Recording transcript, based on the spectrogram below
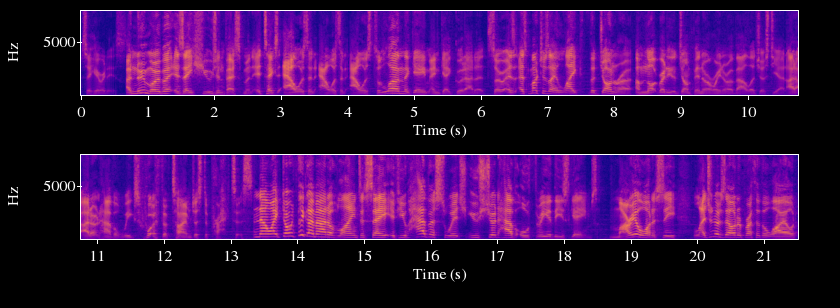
So here it is. A new MOBA is a huge investment. It takes hours and hours and hours to learn the game and get good at it. So as, as much as I like the genre, I'm not ready to jump into Arena of Valor just yet. I, I don't have a week's worth of time just to practice. Now, I don't think I'm out of line to say if you have a Switch, you should have all three of these games. Mario Odyssey, Legend of Zelda Breath of the Wild,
